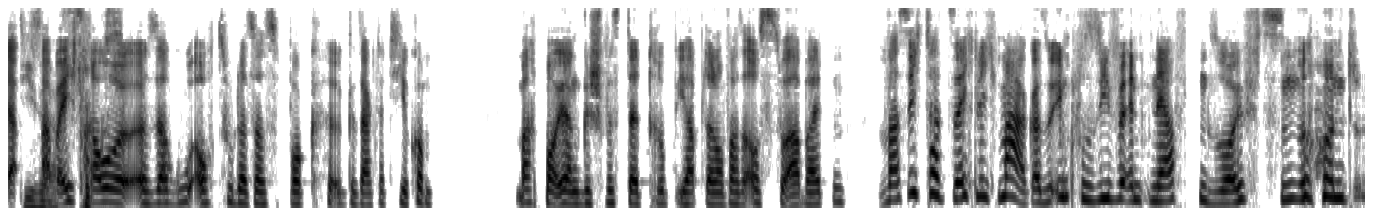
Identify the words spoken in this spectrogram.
Ja, Dieser aber ich Fuchs. traue äh, Saru auch zu, dass er Spock äh, gesagt hat, hier komm, macht mal euren Geschwistertrip, ihr habt da noch was auszuarbeiten. Was ich tatsächlich mag, also inklusive entnervten Seufzen und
